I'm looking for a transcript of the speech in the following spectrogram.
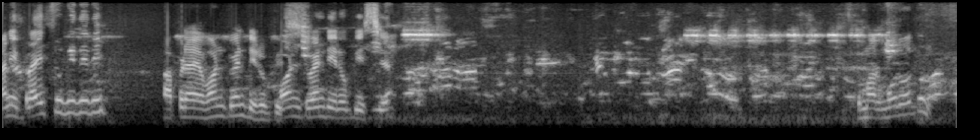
આની પ્રાઇસ શું કીધી હતી? આપણે one twenty one twenty rupees છે. તમારું મોરું હતું ને?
